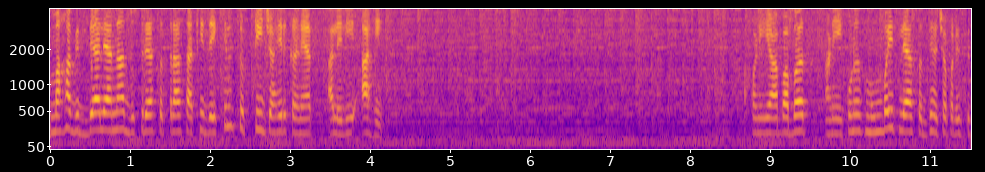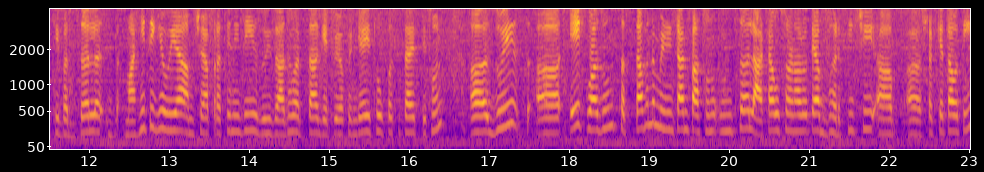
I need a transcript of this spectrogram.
महाविद्यालयांना दुसऱ्या सत्रासाठी देखील सुट्टी जाहीर करण्यात आलेली आहे. आपण याबाबत आणि एकूणच मुंबईतल्या सध्याच्या परिस्थितीबद्दल ज- माहिती घेऊया. आमच्या प्रतिनिधी जुई जाधव आत्ता गेटवे ऑफ इंडिया इथं उपस्थित आहेत तिथून. जुई एक वाजून सत्तावन्न मिनिटांपासून उंच लाटा उसळणार होत्या. भरतीची शक्यता होती.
